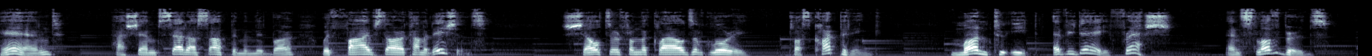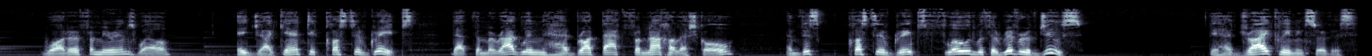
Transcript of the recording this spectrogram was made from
And Hashem set us up in the Midbar with five star accommodations. Shelter from the clouds of glory, plus carpeting, mun to eat every day, fresh, and birds, water from Miriam's well, a gigantic cluster of grapes that the Meraglim had brought back from Nachal Eshkol, and this cluster of grapes flowed with a river of juice. They had dry cleaning service,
